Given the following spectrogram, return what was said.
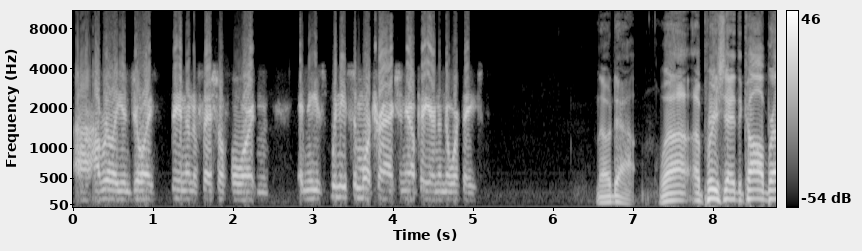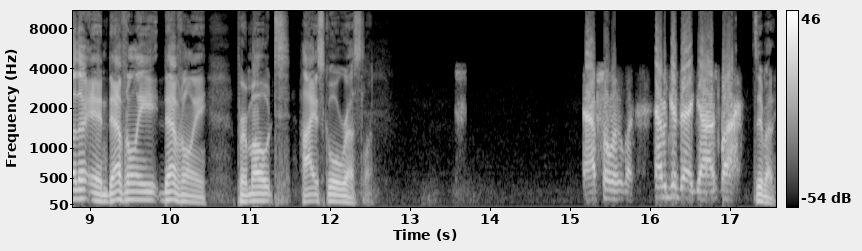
uh, I really enjoy being an official for it. And it needs we need some more traction up here in the Northeast. No doubt. Well, appreciate the call, brother, and definitely, definitely promote high school wrestling. Absolutely. Have a good day, guys. Bye. See you, buddy.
